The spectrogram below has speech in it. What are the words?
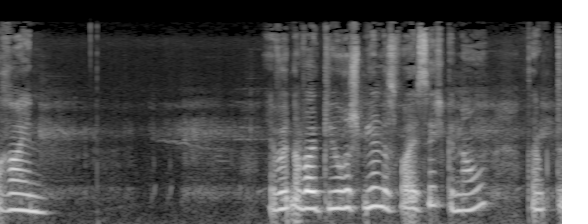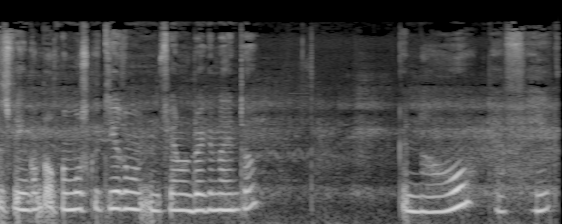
rein. Er wird eine Valkyrie spielen, das weiß ich, genau. Dann, deswegen kommt auch noch Musketiere und Inferno Dragon dahinter. Genau, perfekt.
